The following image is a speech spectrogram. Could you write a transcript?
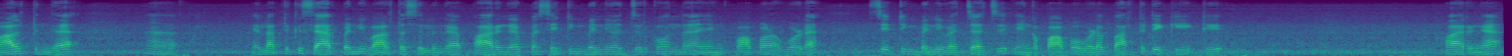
வாழ்த்துங்க. எல்லாத்துக்கும் ஷேர் பண்ணி வாழ்த்த சொல்லுங்கள் பாருங்கள் இப்போ செட்டிங் பண்ணி வச்சுருக்கோம். இந்த எங்கள் பாப்பாவோட செட்டிங் பண்ணி வச்சாச்சு. எங்கள் பாப்பாவோட பர்த்டே கேக்கு பாருங்கள்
